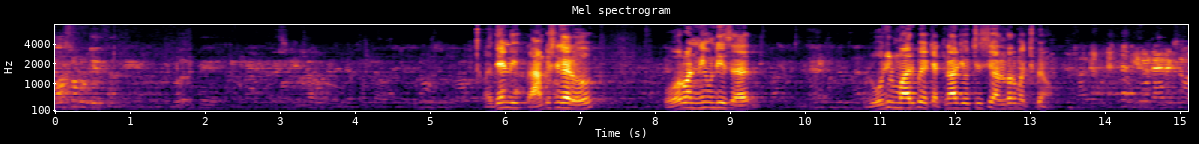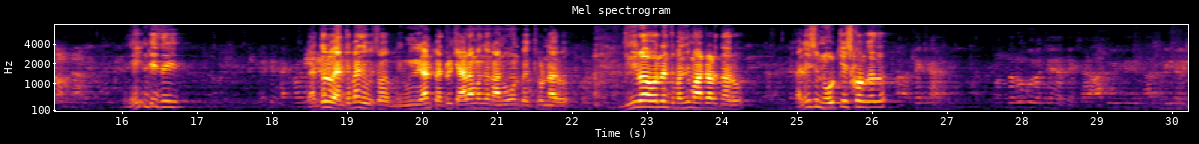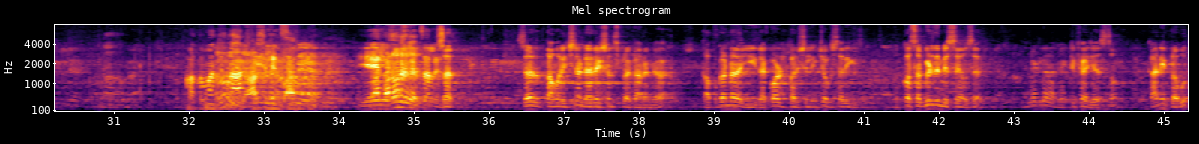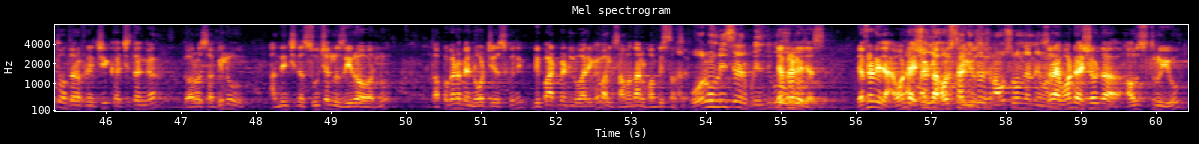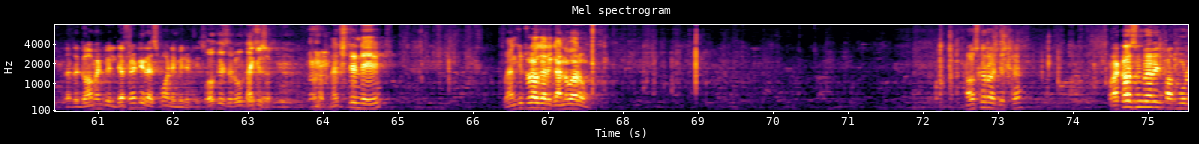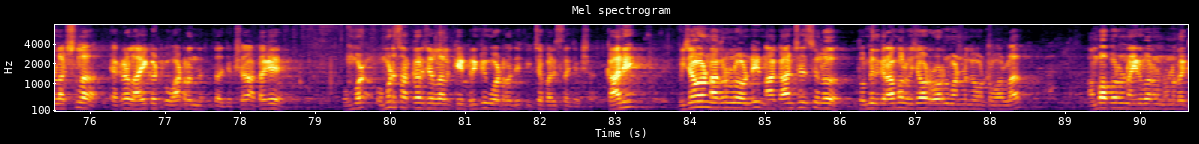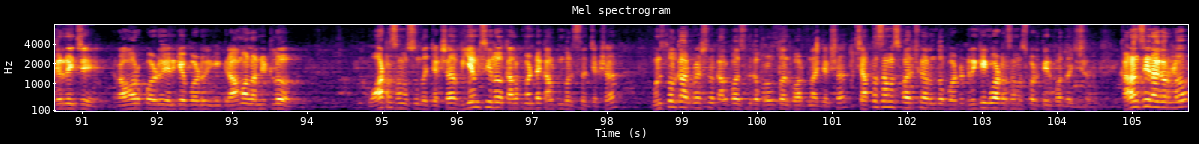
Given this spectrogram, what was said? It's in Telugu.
అదే అండి రామకృష్ణ గారు పూర్వం అన్నీ ఉండేవి సార్. రోజులు మారిపోయి టెక్నాలజీ వచ్చేసి అందరూ మర్చిపోయాం. ఏంటిది? పెద్దలు ఎంతమంది మీలాంటి పెద్దలు చాలామంది ఉన్న అనుభవం వ్యక్తులు ఉన్నారు. జీరో అవర్లో ఇంతమంది మాట్లాడుతున్నారు. కనీసం నోట్ చేసుకోవాలి కదా. మనోహర్ గారు. సార్ సార్ తమరు ఇచ్చిన డైరెక్షన్స్ ప్రకారంగా తప్పకుండా ఈ రికార్డ్ పరిశీలించి ఒకసారి ఒక్క సభ్యుడిది మిస్ అయ్యాం సార్. ఇమ్మీడియట్గా రెక్టిఫై చేస్తాం. కానీ ప్రభుత్వం తరఫు నుంచి ఖచ్చితంగా గౌరవ సభ్యులు అందించిన సూచనలు జీరో అవర్లు తప్పకుండా మేము నోట్ చేసుకుని డిపార్ట్మెంట్ల వారీగా వాళ్ళకి సమాధానాలు పంపిస్తాం సార్. పూర్వం సార్ ఇప్పుడు ఎందుకు డెఫినెట్గా చేస్తాం. డెఫినెట్గా I want assure the house అవసరం ఉందండి. Sir I want assure the house through you that the government will definitely respond immediately okay sir okay thank you sir next అండి. వెంకట్రావు గారికి అన్నవరం. నమస్కారం అధ్యక్ష. ప్రకాశం బ్యారేజ్ పదమూడు లక్షల ఎకరాల ఆయకట్టుకు వాటర్ అందిస్తుంది అధ్యక్ష. అట్లాగే ఉమ్మడి ఉమ్మడి సర్కారు జిల్లాలకి డ్రింకింగ్ వాటర్ అది ఇచ్చే పరిస్థితి అధ్యక్ష. కానీ విజయవాడ నగరంలో ఉండి నా కాన్స్టిట్యూన్సీలో తొమ్మిది గ్రామాలు విజయవాడ రూరల్ మండలంగా ఉండటం వల్ల అంబాపురం నైన్వరం ఉన్న దగ్గర నుంచి రామవరపాడు ఎనికేపాడు ఈ గ్రామాలన్నింటిలో వాటర్ సమస్య ఉంది అధ్యక్ష. విఎంసీలో కలపమంటే కలపని పరిస్థితి అధ్యక్ష. మున్సిపల్ కార్పొరేషన్లో కలపాల్సిందిగా ప్రభుత్వాన్ని కోరుతున్నా అధ్యక్ష. చెత్త సమస్య పరిష్కారంతో పాటు డ్రింకింగ్ వాటర్ సమస్య కూడా తీరిపోద్ది అధ్యక్ష. కరెన్సీ నగర్లో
